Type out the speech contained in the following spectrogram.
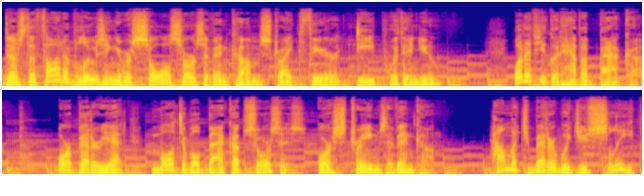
Does the thought of losing your sole source of income strike fear deep within you? What if you could have a backup? Or better yet, multiple backup sources or streams of income? How much better would you sleep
